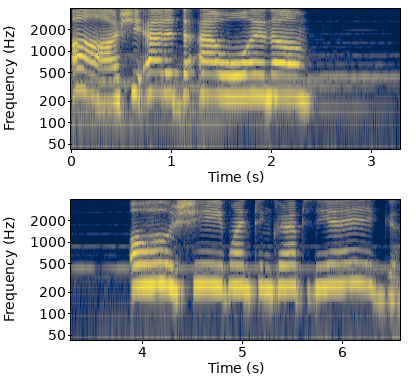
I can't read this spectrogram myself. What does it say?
Ah, she added the owl and, um... Oh, she went and grabbed the egg.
